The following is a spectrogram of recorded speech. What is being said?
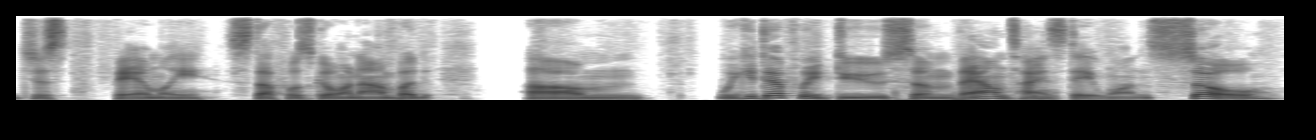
just family stuff was going on. But um, we could definitely do some Valentine's Day ones. So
